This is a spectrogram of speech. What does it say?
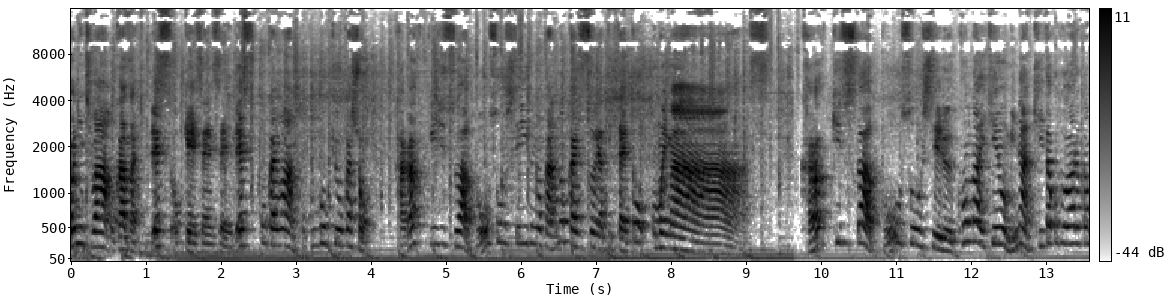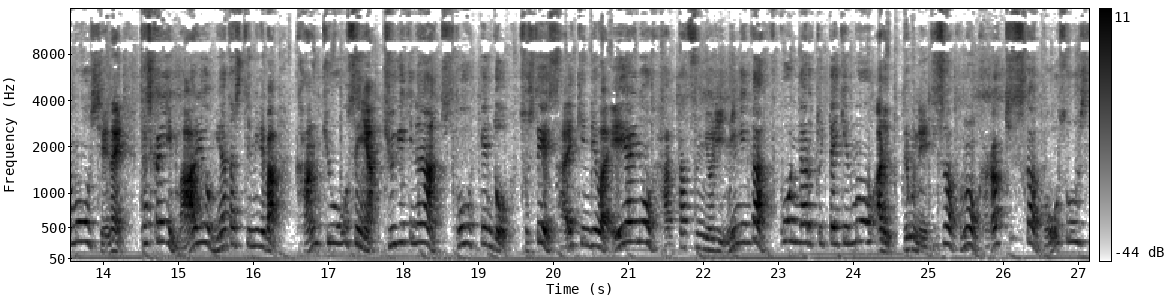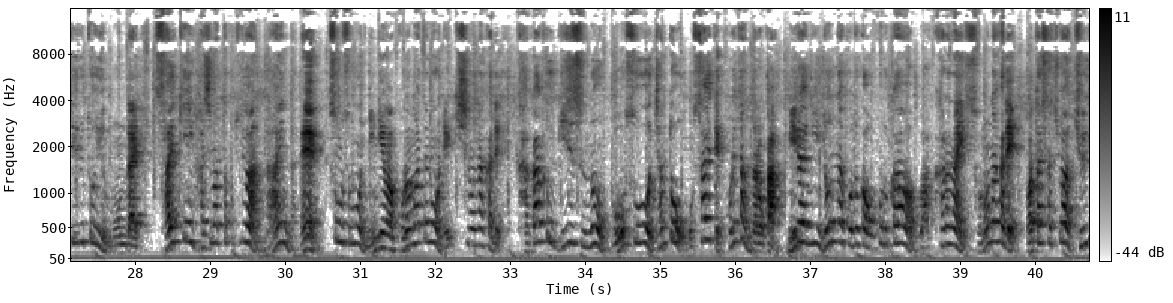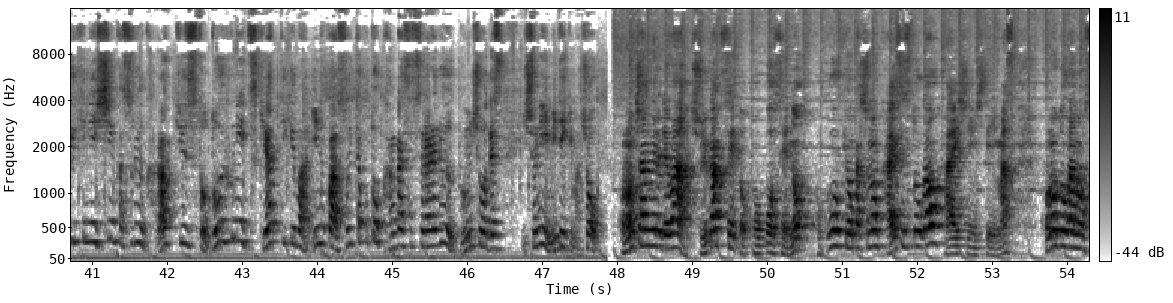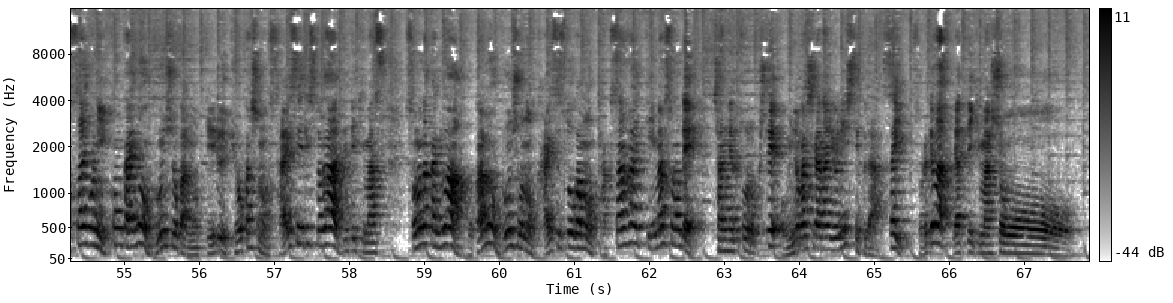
こんにちは岡崎です。OK 先生です。今回は国語教科書科学技術は暴走しているのかの解説をやっていきたいと思います。科学技術が暴走しているこんな意見をみんな聞いたことがあるかもしれない。確かに周りを見渡してみれば環境汚染や急激な気候変動そして最近では AI の発達により人間が不幸になるといった意見もある。でもね実はこの科学技術が暴走しているという問題最近始まったことではないんだね。そもそも人間はこれまでの歴史の中で科学技術の暴走をちゃんと抑えてこれたんだろうか。未来にどんなことが起こるかはわからない。その中で私たちは急激に進化する科学技術とどういうふうに付き合っていけばいいのかそういったことを考えさせられる文章です。一緒に見ていきましょう。このチャンネルでは中学生と高校生の国語教科書の解説動画を配信しています。この動画の最後に今回の文章が載っている教科書の再生リストが出てきます。その中には他の文章の解説動画もたくさん入っていますのでチャンネル登録してお見逃しがないようにしてください。それではやっていきましょう。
